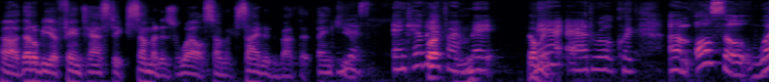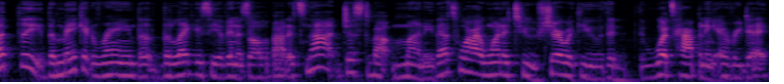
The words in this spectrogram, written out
uh, that'll be a fantastic summit as well so i'm excited about that thank you yes and kevin but, if i mm-hmm. may May me. I add real quick? Um, also, what the the Make It Rain, the the legacy event is all about. It's not just about money. That's why I wanted to share with you the what's happening every day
